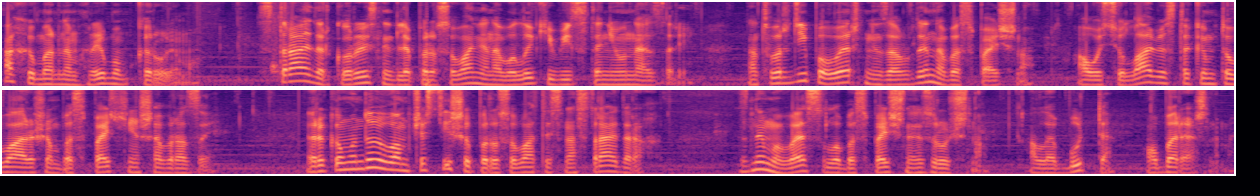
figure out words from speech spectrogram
а химерним грибом керуємо. Страйдер корисний для пересування на великій відстані у Незері. На твердій поверхні завжди небезпечно, а ось у лаві з таким товаришем безпечніше в рази. Рекомендую вам частіше пересуватись на страйдерах. З ними весело, безпечно і зручно, але будьте обережними.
